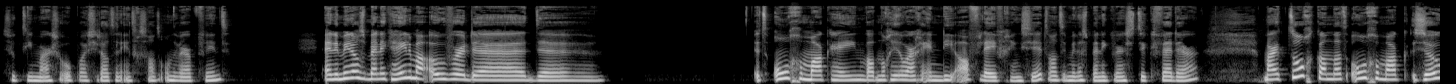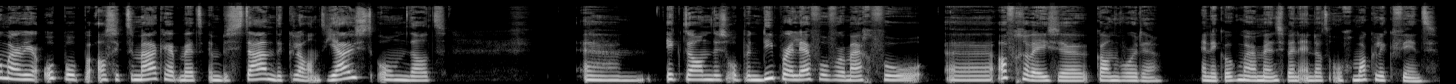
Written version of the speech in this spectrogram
Zoek die maar eens op als je dat een interessant onderwerp vindt. En inmiddels ben ik helemaal over de, de, het ongemak heen, wat nog heel erg in die aflevering zit. Want inmiddels ben ik weer een stuk verder. Maar toch kan dat ongemak zomaar weer oppoppen als ik te maken heb met een bestaande klant. Juist omdat um, ik dan dus op een dieper level voor mijn gevoel uh, afgewezen kan worden. En ik ook maar een mens ben en dat ongemakkelijk vind.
